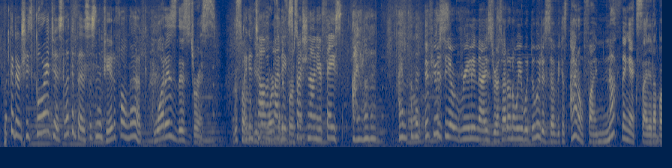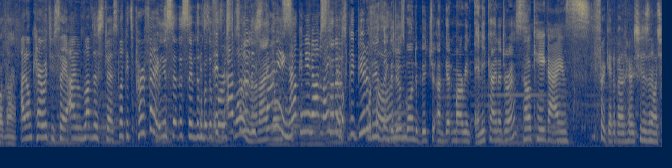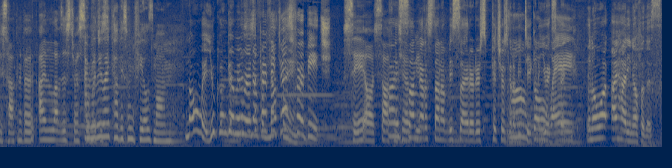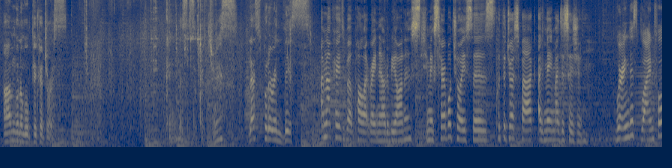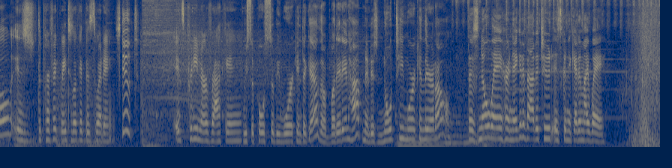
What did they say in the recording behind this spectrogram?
Look at her. She's gorgeous. Look at this. Isn't it beautiful? Look. What is this dress? This I can tell even that by the the expression on your face. I love it. I love it. If you Just- see a really nice dress, I don't know what you would do with yourself because I don't find nothing excited about that. I don't care what you say. I love this dress. Look, it's perfect. But you said the same thing It's- about the first one. It's absolutely and stunning. How can you not like Stunning. this? It'd be beautiful. What do you think? They're I just mean- going to bitch you and get married in any kind of dress? Okay, guys. Forget about her. She doesn't know what she's talking about. I love this dress so much. I really It's- like how this one feels, Mom. No way. You can get me This right is a perfect dress for a beach. See? Oh, it's soft My material. son got to stand up beside her. There's pictures going to Oh, be taken. and go you away. expect. You know what? I had enough of this. I'm going to go pick a dress. Okay, this is a good dress. Let's put her in this. I'm not crazy about Paulette right now, to be honest. She makes terrible choices. Put the dress back. I've made my decision. Wearing this blindfold is the perfect way to look at this wedding. Scoot! It's pretty nerve-wracking. We're supposed to be working together, but it ain't happening. There's no teamwork in there at all. There's no way her negative attitude is going to get in my way.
